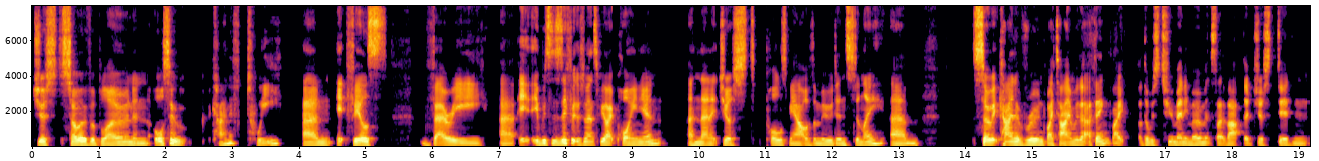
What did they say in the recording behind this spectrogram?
just so overblown and also kind of twee. Um, it feels very. Uh, it, it was as if it was meant to be like poignant, and then it just pulls me out of the mood instantly. Um, so it kind of ruined my time with it. I think like there was too many moments like that that just didn't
